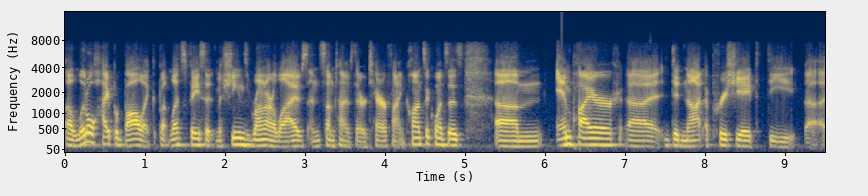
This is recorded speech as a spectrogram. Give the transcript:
a little hyperbolic, but let's face it, machines run our lives, and sometimes there are terrifying consequences. Um, Empire uh, did not appreciate the uh,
